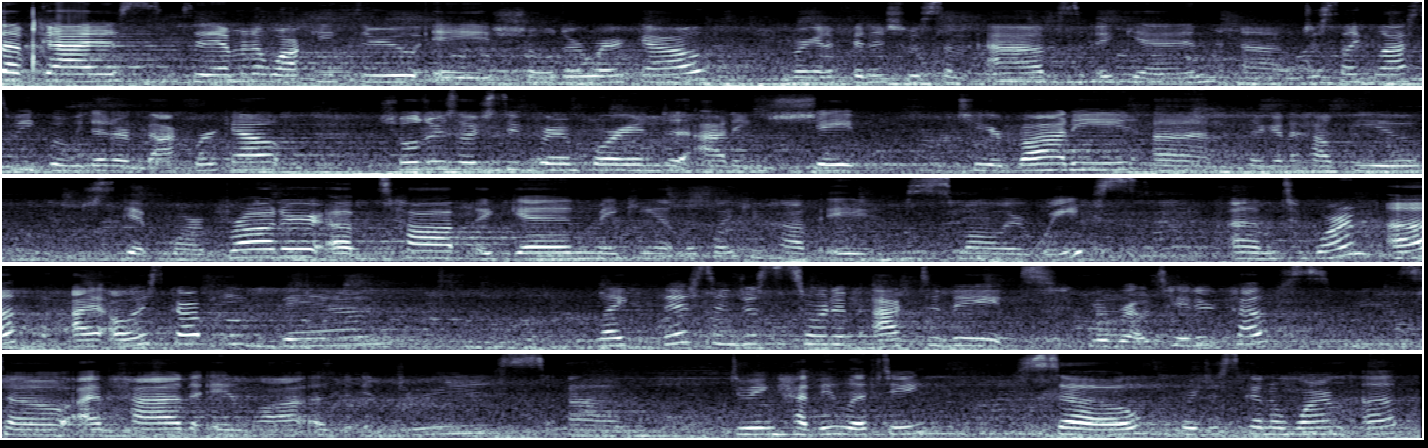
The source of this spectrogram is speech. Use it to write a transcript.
What's up guys? Today I'm going to walk you through a shoulder workout. We're going to finish with some abs again. Um, just like last week when we did our back workout, shoulders are super important to adding shape to your body. Um, they're going to help you just get more broader up top, again making it look like you have a smaller waist. Um, to warm up, I always grab a band like this and just sort of activate your rotator cuffs. So I've had a lot of injuries um, doing heavy lifting. So we're just gonna warm up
